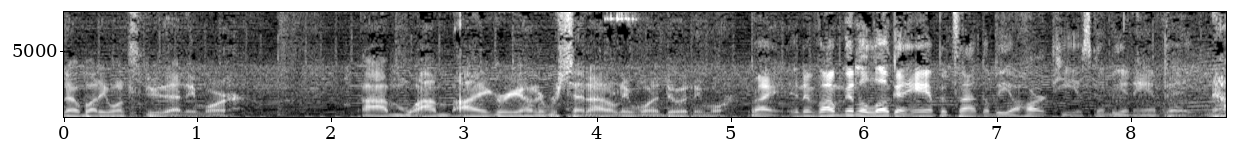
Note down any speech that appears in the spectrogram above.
nobody wants to do that anymore. I'm, I'm, I agree 100%. I don't even want to do it anymore. Right. And if I'm going to lug an amp, it's not going to be a Hartke. It's going to be an amp head. No.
